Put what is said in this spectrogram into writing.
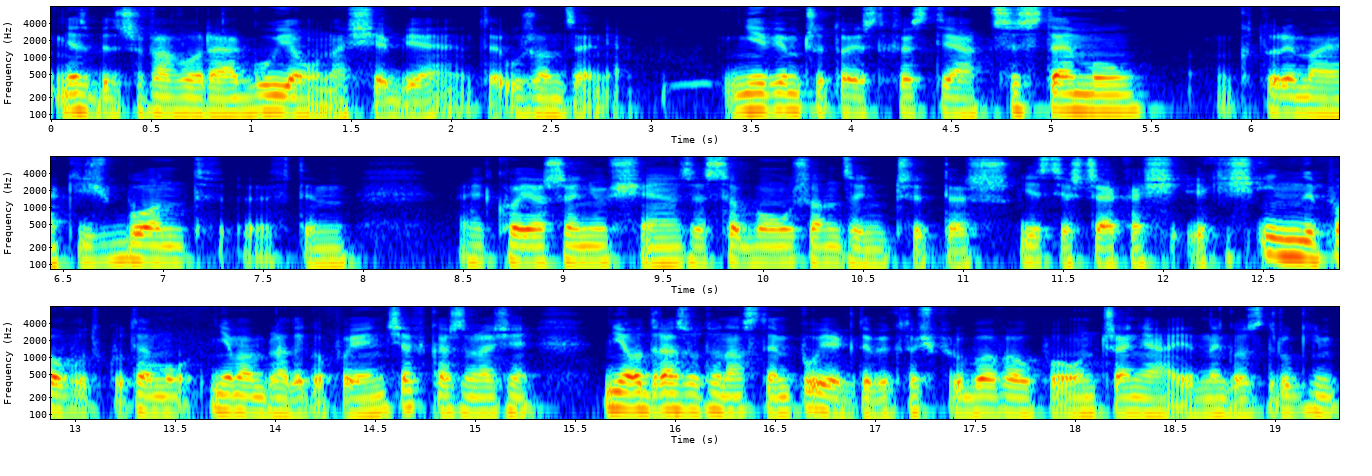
niezbyt żwawo reagują na siebie te urządzenia. Nie wiem, czy to jest kwestia systemu, który ma jakiś błąd w tym kojarzeniu się ze sobą urządzeń, czy też jest jeszcze jakaś, jakiś inny powód ku temu, nie mam bladego pojęcia. W każdym razie nie od razu to następuje. Gdyby ktoś próbował połączenia jednego z drugim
